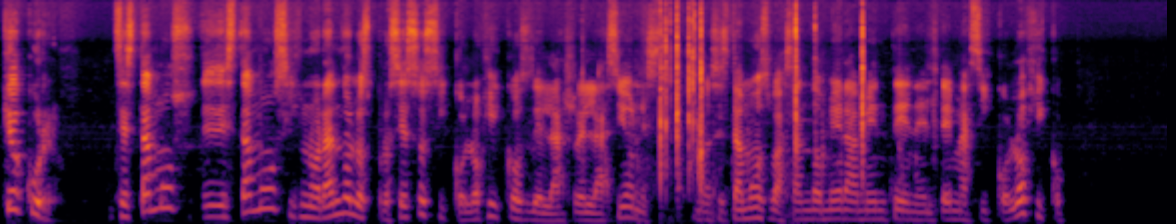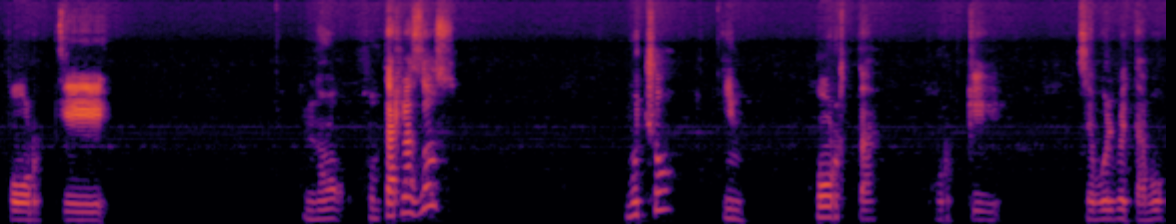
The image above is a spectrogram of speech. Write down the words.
¿Qué ocurre? Estamos, estamos ignorando los procesos psicológicos de las relaciones. Nos estamos basando meramente en el tema psicológico porque no juntar las dos. Mucho importa porque se vuelve tabú.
